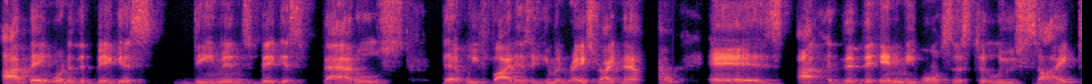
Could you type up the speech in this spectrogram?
I think one of the biggest demons, biggest battles that we fight as a human race right now is I, the, the enemy wants us to lose sight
